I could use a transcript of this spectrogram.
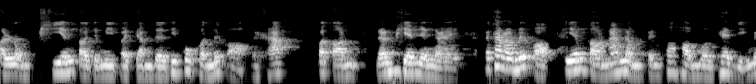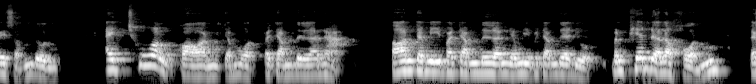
อารมณ์เพี้ยนตอนจะมีประจำเดือนที่ผู้คนนึกออกไหมครับว่าตอนนั้นเพี้ยนยังไง แล้วถ้าเรานึกออกเพี้ยนตอนนั้นมันเป็นเพราะฮอร์โมนเพศหญิงไม่สมดุล ไอ้ช่วงก่อนจะหมดประจำเดือนอะตอนจะมีประจำเดือนยังมีประจำเดือนอยู่ มันเพี้ยนเดือนละหน แต่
